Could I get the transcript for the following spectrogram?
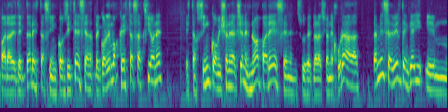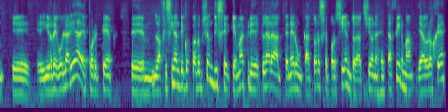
para detectar estas inconsistencias. Recordemos que estas acciones estas 5 millones de acciones no aparecen en sus declaraciones juradas. También se advierten que hay em, eh, irregularidades porque em, la Oficina Anticorrupción dice que Macri declara tener un 14% de acciones de esta firma, de AgroG,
